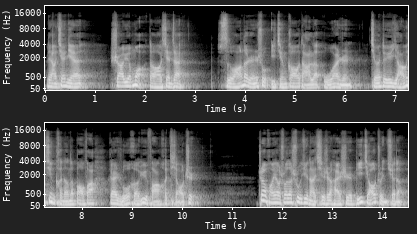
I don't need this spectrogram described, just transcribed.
两千年十二月末到现在，死亡的人数已经高达了五万人。请问，对于阳性可能的爆发，该如何预防和调治？这朋友说的数据呢，其实还是比较准确的。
